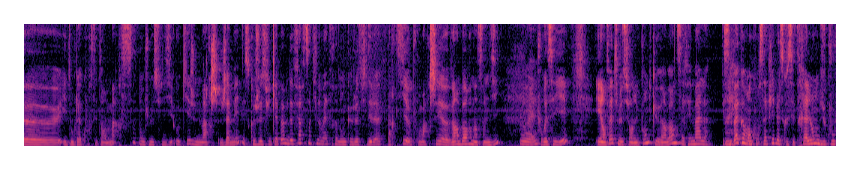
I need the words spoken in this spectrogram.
Euh, et donc la course est en mars, donc je me suis dit ok je ne marche jamais, est-ce que je suis capable de faire 100 km Donc je suis déjà partie euh, pour marcher 20 euh, bornes un samedi, pour essayer. Et en fait je me suis rendu compte que 20 bornes ça fait mal. Et c'est pas comme en course à pied parce que c'est très long du coup.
